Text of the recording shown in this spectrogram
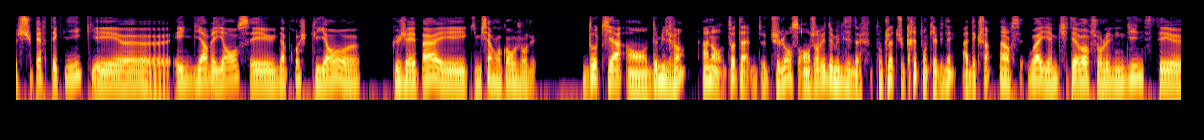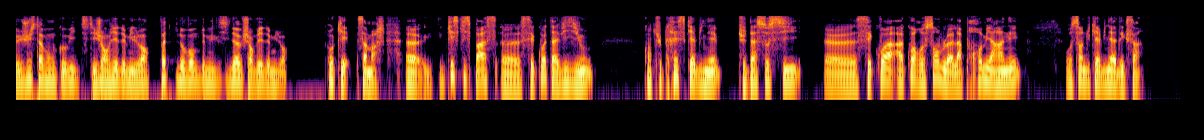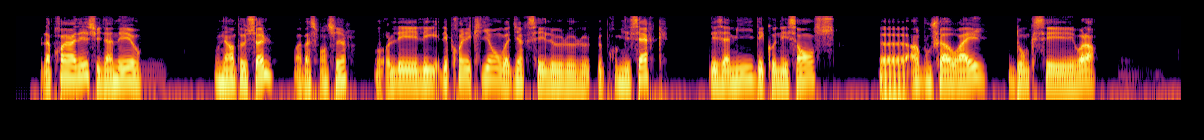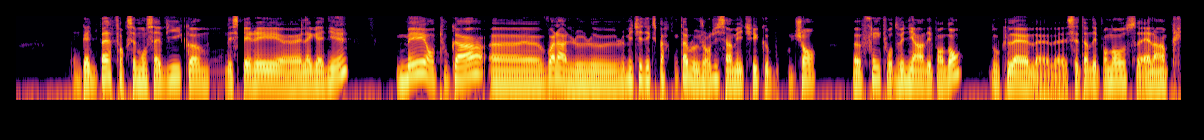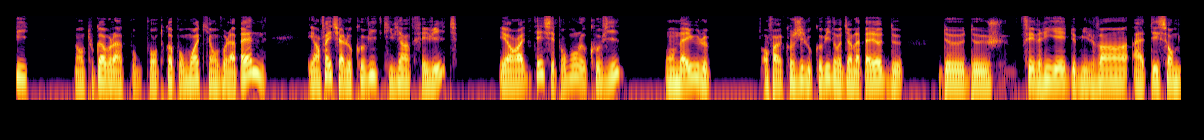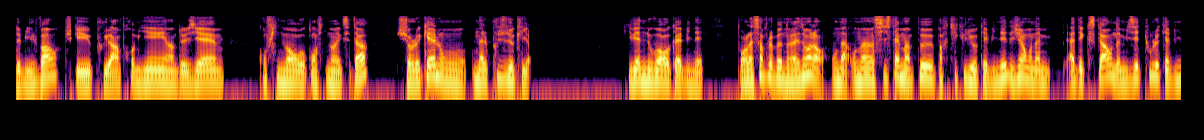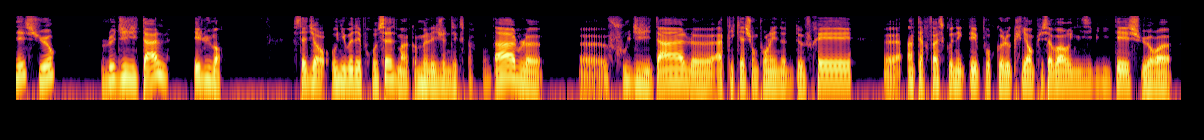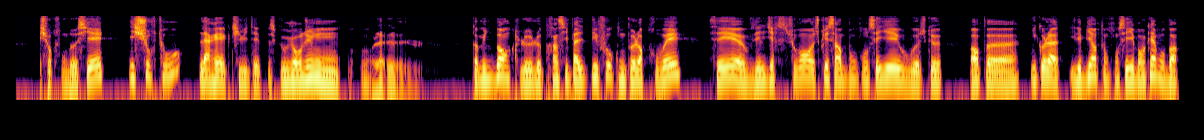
super technique et, euh, et une bienveillance et une approche client euh, que j'avais pas et qui me sert encore aujourd'hui. Donc, il y a en 2020. Ah non, toi, tu lances en janvier 2019. Donc là, tu crées ton cabinet à Dexa. Alors ouais, il y a une petite erreur sur le LinkedIn, c'était euh, juste avant le Covid, c'était janvier 2020. En fait, novembre 2019, janvier 2020. Ok, ça marche. Euh, Qu'est-ce qui se passe Euh, C'est quoi ta vision quand tu crées ce cabinet? Tu t'associes euh, C'est quoi À quoi ressemble la première année au sein du cabinet Adexa La première année, c'est une année où on est un peu seul, on va pas se mentir. Les, premiers clients, on va dire que c'est le, premier cercle, des amis, des connaissances, euh, un bouche à oreille. Donc c'est voilà, on gagne pas forcément sa vie comme on espérait euh, la gagner, mais en tout cas, euh, voilà, le, métier d'expert comptable aujourd'hui, c'est un métier que beaucoup de gens font pour devenir indépendants. Donc cette indépendance, elle a un prix mais en tout cas voilà pour, en tout cas pour moi qui en vaut la peine. Et en fait il y a le Covid qui vient très vite. Et en réalité c'est pendant le Covid on a eu le enfin quand je dis le Covid on va dire la période de de, de février 2020 à décembre 2020 puisqu'il y a eu plus un premier un deuxième confinement reconfinement etc sur lequel on, on a le plus de clients qui viennent nous voir au cabinet. Pour la simple bonne raison alors on a on a un système un peu particulier au cabinet. Déjà on a à Dexca on a misé tout le cabinet sur le digital et l'humain. C'est-à-dire au niveau des process, ben, comme les jeunes experts comptables, euh, full digital, euh, application pour les notes de frais, euh, interface connectée pour que le client puisse avoir une lisibilité sur euh, sur son dossier, et surtout la réactivité. Parce qu'aujourd'hui, comme une banque, le, principal défaut qu'on peut leur trouver, c'est, euh, vous allez dire souvent, est-ce que c'est un bon conseiller ou est-ce que, Nicolas, il est bien ton conseiller bancaire ou pas?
